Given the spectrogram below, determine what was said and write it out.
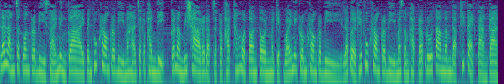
และหลังจากวังกระบี่สายหนึ่งกลายเป็นผู้ครองกระบี่มหาจักรพันดิก็นำวิชาระดับจักรพรรดิทั้งหมดตอนตนมาเก็บไว้ในกรมครองกระบี่และเปิดให้ผู้ครองกระบี่มาสัมผัสรับรู้ตามลำดับที่แตกต่างกัน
